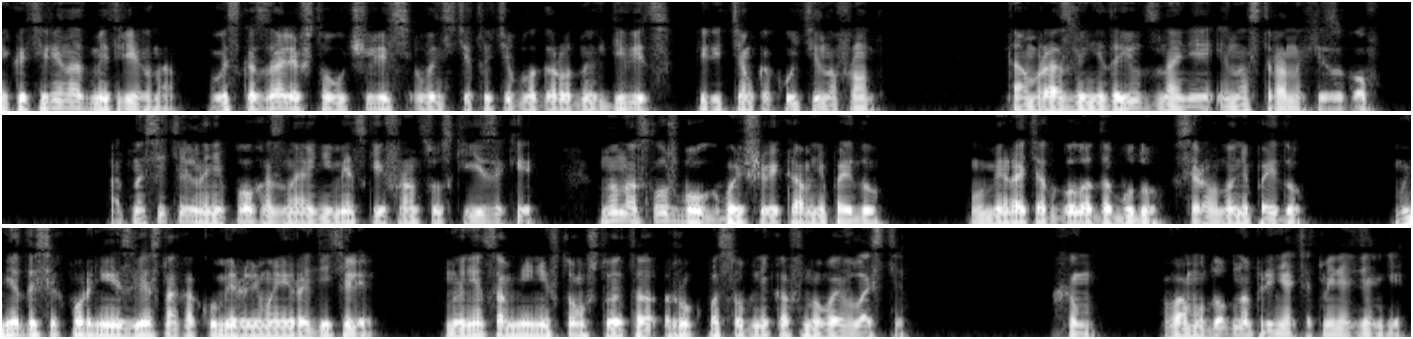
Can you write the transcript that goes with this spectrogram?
Екатерина Дмитриевна, вы сказали, что учились в Институте благородных девиц перед тем, как уйти на фронт. Там разве не дают знания иностранных языков? Относительно неплохо знаю немецкий и французский языки, но на службу к большевикам не пойду. Умирать от голода буду, все равно не пойду. Мне до сих пор неизвестно, как умерли мои родители, но нет сомнений в том, что это рук пособников новой власти. Хм, вам удобно принять от меня деньги?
